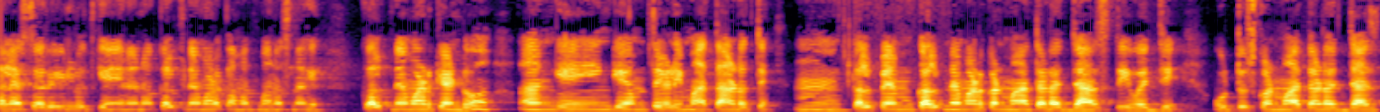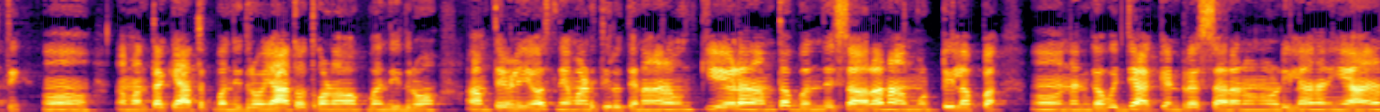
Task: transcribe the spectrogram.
ತಲೆ ಸರಿ ಇಲ್ಲದಕ್ಕೆ ಏನೇನೋ ಕಲ್ಪನೆ ಮಾಡ್ಕೊಂಬತ್ತು ಮನಸ್ಸಿನಾಗೆ ಕಲ್ಪನೆ ಮಾಡ್ಕೊಂಡು ಹಂಗೆ ಹಿಂಗೆ ಅಂತೇಳಿ ಮಾತಾಡುತ್ತೆ. ಹ್ಞೂ ಕಲ್ಪನೆ ಕಲ್ಪನೆ ಮಾಡ್ಕೊಂಡು ಮಾತಾಡೋದು ಜಾಸ್ತಿ ಇವಜ್ಜಿ ಹುಟ್ಟಿಸ್ಕೊಂಡು ಮಾತಾಡೋದು ಜಾಸ್ತಿ. ಹ್ಞೂ ನಮ್ಮಂತ ಕ್ಯಾತಕ್ಕೆ ಬಂದಿದ್ರು, ಯಾತ ಹೊತ್ಕೊಂಡು ಹೋಗಕ್ಕೆ ಬಂದಿದ್ರು ಅಂತೇಳಿ ಯೋಚನೆ ಮಾಡ್ತಿರುತ್ತೆ. ನಾನು ಅವ್ನು ಕೇಳೋಣ ಅಂತ ಬಂದೆ. ಸಾರ, ನಾನು ಮುಟ್ಟಿಲ್ಲಪ್ಪ. ಹ್ಞೂ ನನಗೆ ಅಜ್ಜಿ ಹಾಕ್ಕೊಂಡ್ರೆ ಸಾರನೂ ನೋಡಿಲ್ಲ ನಾನು ಯಾರೂ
